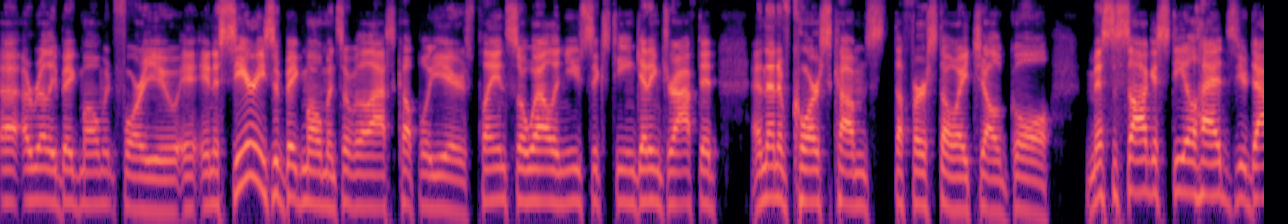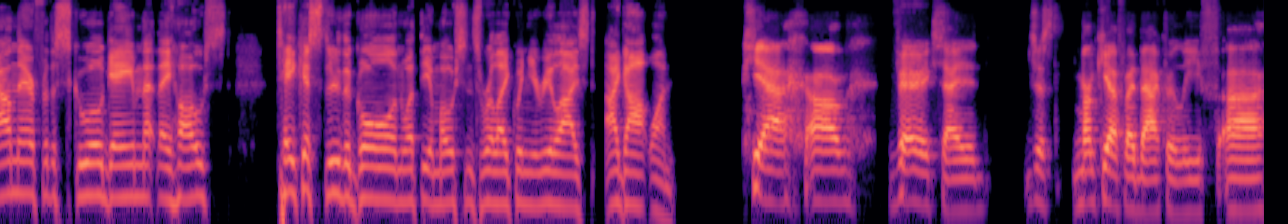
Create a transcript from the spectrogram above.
a, a really big moment for you in, in, a series of big moments over the last couple years, playing so well in U16, getting drafted, and then of course comes the first OHL goal. Mississauga Steelheads, you're down there for the school game that they host. Take us through the goal and what the emotions were like when you realized I got one. Yeah, um, very excited. Just monkey off my back relief. Uh,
